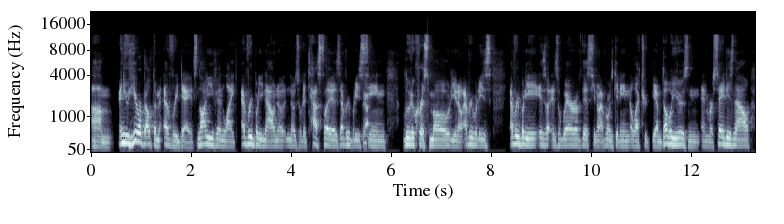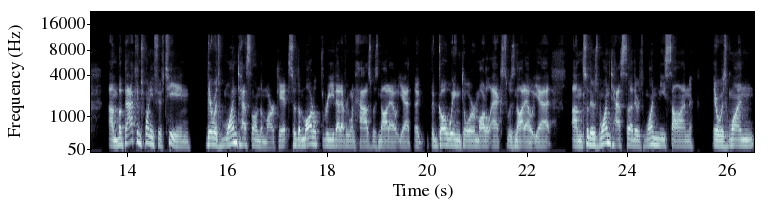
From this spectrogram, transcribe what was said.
Um, and you hear about them every day. It's not even like everybody now know, knows what a Tesla is. Everybody's yeah. seen ludicrous mode. You know, everybody's everybody is is aware of this. You know, everyone's getting electric BMWs and, and Mercedes now. Um, but back in 2015, there was one Tesla on the market. So the Model 3 that everyone has was not out yet. The the Gull Wing Door Model X was not out yet. Um, so there's one Tesla, there's one Nissan, there was one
